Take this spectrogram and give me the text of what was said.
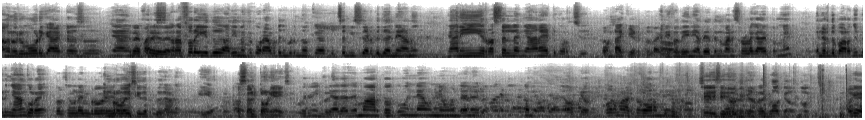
അങ്ങനെ ഒരുപാട് ക്യാരക്ടേഴ്സ് ഞാൻ റെഫർ ചെയ്ത്. അതിൽ നിന്നൊക്കെ കുറെ അവിടെ ഇവിടുന്നൊക്കെ ബിറ്റ്സ് പീസ് എടുത്തിട്ട് തന്നെയാണ് ഞാൻ ഈ റസലിനെ ഞാനായിട്ട് കുറച്ച് ഉണ്ടാക്കിയെടുത്തത് ഇനി അദ്ദേഹത്തിന്റെ മനസ്സിലുള്ള ക്യാരക്ടറിനെ എന്റെ അടുത്ത് പറഞ്ഞു. പിന്നെ ഞാൻ കുറെ കുറച്ചും കൂടെ ഇമ്പ്രൂവ് ഇമ്പ്രൂവൈസ് ചെയ്തെടുത്തതാണ് ഈ റസൽ ടോണി ഐസ് ഒരു മിനിറ്റ്. അതായത് മാർക്കോക്ക് മുന്നേ ഉന്നമുന്തൻ ഒരു ഓക്കെ ഓക്കെ. ഓർമ്മ അടുത്ത ഓർമ്മ ശരി ശരി. Okay okay. ഓക്കെ.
